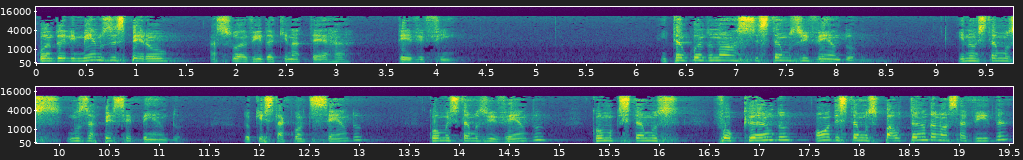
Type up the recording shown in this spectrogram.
Quando ele menos esperou, a sua vida aqui na terra teve fim. Então, quando nós estamos vivendo e não estamos nos apercebendo do que está acontecendo, como estamos vivendo, como que estamos focando, onde estamos pautando a nossa vida,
